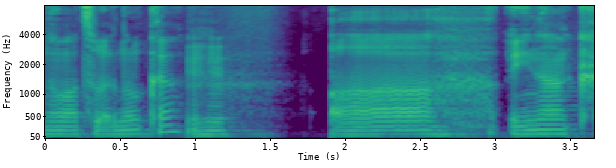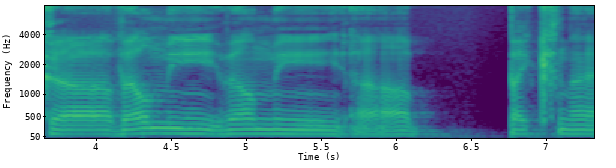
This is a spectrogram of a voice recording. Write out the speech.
Nová Cvernovka. Uh-huh a inak e, veľmi, veľmi e, pekné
